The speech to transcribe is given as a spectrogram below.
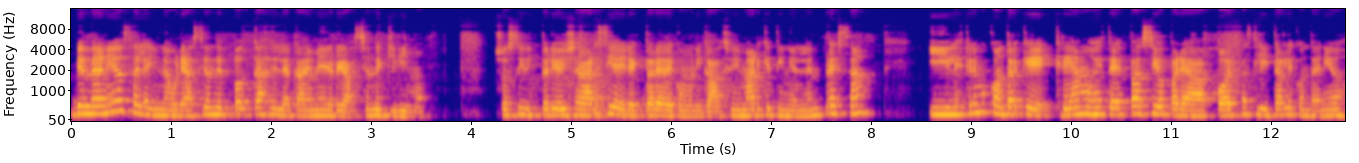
Bienvenidos a la inauguración de podcast de la Academia de Irrigación de Quilimo. Yo soy Victoria Villa García, directora de Comunicación y Marketing en la empresa, y les queremos contar que creamos este espacio para poder facilitarle contenidos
